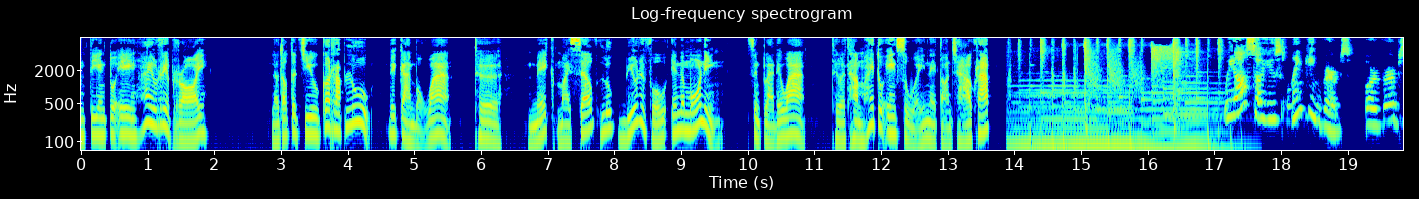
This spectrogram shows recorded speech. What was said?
ำเตียงตัวเองให้เรียบร้อย แล้วดรจิลก็รับลูกด้วยการบอกว่า เธอ make myself look beautiful in the morning ซึ่งแปลได้ว่า เธอทำให้ตัวเองสวยในตอนเช้าครับ We also use linking verbs or verbs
